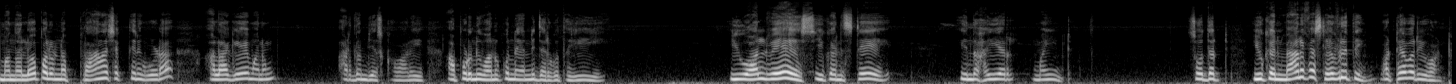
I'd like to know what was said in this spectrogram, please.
మన లోపల ఉన్న ప్రాణశక్తిని కూడా అలాగే మనం అర్థం చేసుకోవాలి. అప్పుడు నువ్వు అనుకున్నవన్నీ జరుగుతాయి. You always you can stay in the higher mind. So that you can manifest everything whatever you want.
